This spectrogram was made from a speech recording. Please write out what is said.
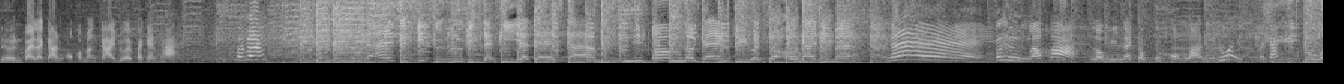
เดินไปแล้วกันออกกำลังกายด้วยไปกันค่ะบ๊ายบาย て嫌でした日本の元気はどうなりますか แน่จะถึงแล้วค่ะ เรามีนัดกับเจ้าของร้านนี้ด้วย ไปกัน 人は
